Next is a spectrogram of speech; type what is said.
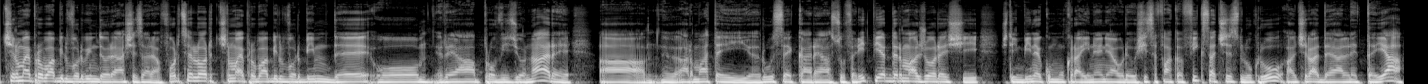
cel mai probabil vorbim de o reașezare a forțelor, cel mai probabil vorbim de o reaprovizionare a uh, armatei ruse care a suferit pierderi majore și știm bine cum ucrainenii au reușit să facă fix acest lucru, acela de a le tăia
